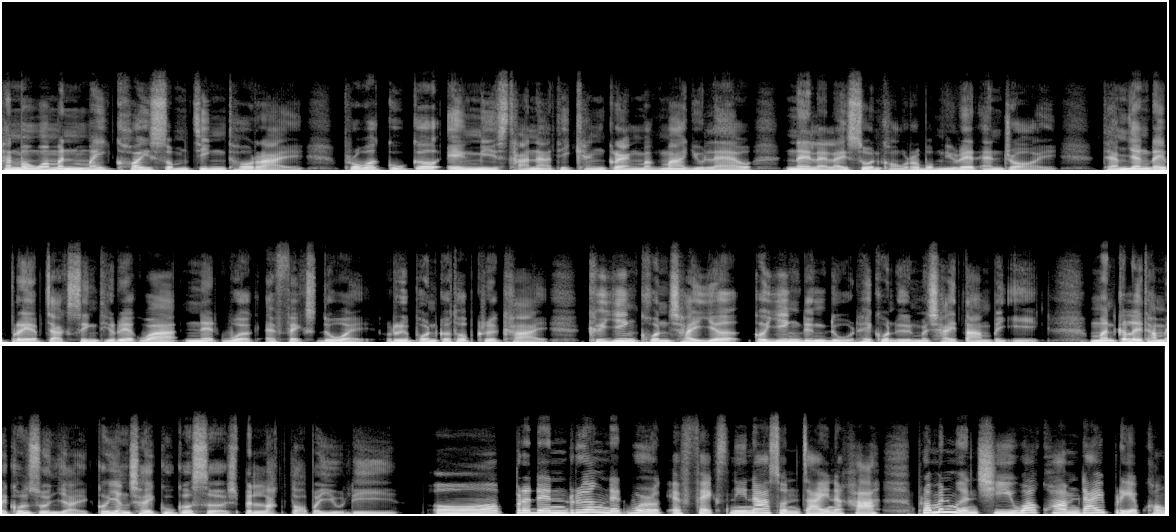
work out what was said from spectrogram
ท่านมองว่ามันไม่ค่อยสมจริงเท่าไหร่ เพราะว่า Google เองมีสถานะที่แข็งแกร่งมาก ๆ อยู่แล้ว ในหลาย ๆ ส่วนของระบบนิเรศ Android แถมยังได้เปรียบจากสิ่งที่เรียกว่า Network Effects ด้วย หรือผลกระทบเครือข่าย คือยิ่งคนใช้เยอะก็ยิ่งดึงดูดให้คนอื่นมาใช้ตามไปอีก มันก็เลยทำให้คนส่วนใหญ่ก็ยังใช้ Google Search เป็นหลักต่อไปอยู่ดีอ๋อ ประเด็นเรื่อง Network Effects นี่น่าสนใจนะคะ เพราะมันเหมือนชี้ว่าความได้เปรียบของ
